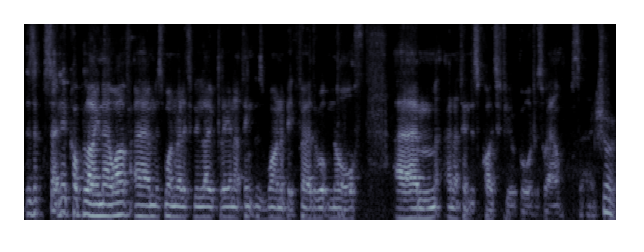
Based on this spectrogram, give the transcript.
there's a, certainly a couple I know of. Um, there's one relatively locally, and I think there's one a bit further up north. Um, and I think there's quite a few abroad as well. So sure.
